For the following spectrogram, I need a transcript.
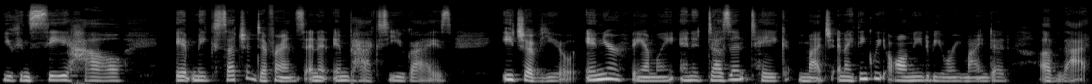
you can see how it makes such a difference and it impacts you guys each of you in your family, and it doesn't take much. And I think we all need to be reminded of that.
